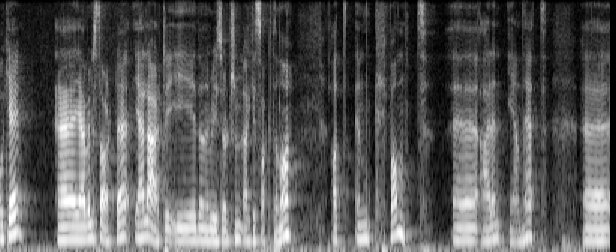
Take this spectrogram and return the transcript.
Ok. Eh, Jeg vil starte Jeg lærte i denne researchen, jeg har ikke sagt det ennå, at en kvant eh, er en enhet. Eh,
